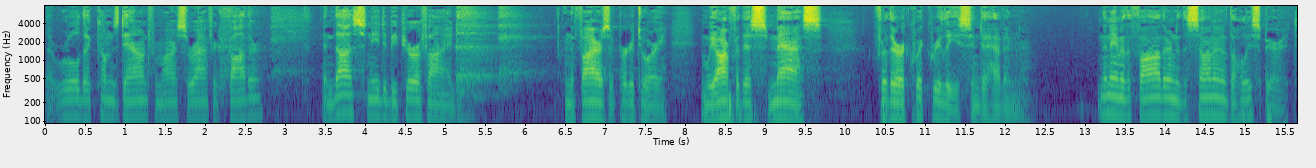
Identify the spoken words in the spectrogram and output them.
that rule that comes down from our seraphic Father and thus need to be purified in the fires of purgatory. And we offer this Mass for their quick release into heaven. In the name of the Father, and of the Son, and of the Holy Spirit.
